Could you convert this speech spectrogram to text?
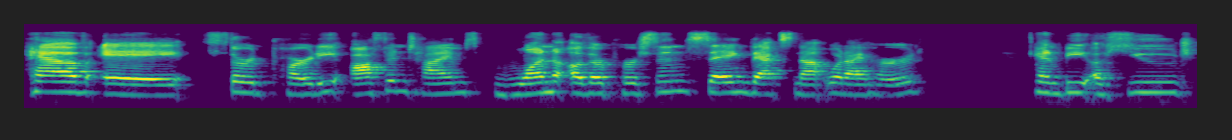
have a third party, oftentimes one other person saying that's not what I heard can be a huge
